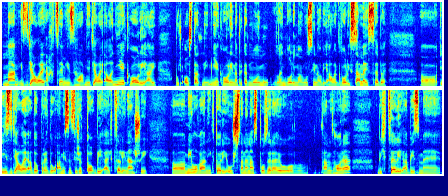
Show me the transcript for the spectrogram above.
mám ísť ďalej a chcem ísť hlavne ďalej, ale nie kvôli aj buď ostatným, nie kvôli napríklad môjmu, len kvôli môjmu synovi, ale kvôli samej sebe uh, ísť ďalej a dopredu. A myslím si, že to by aj chceli naši uh, milovaní, ktorí už sa na nás pozerajú uh, tam z hora, by chceli, aby sme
